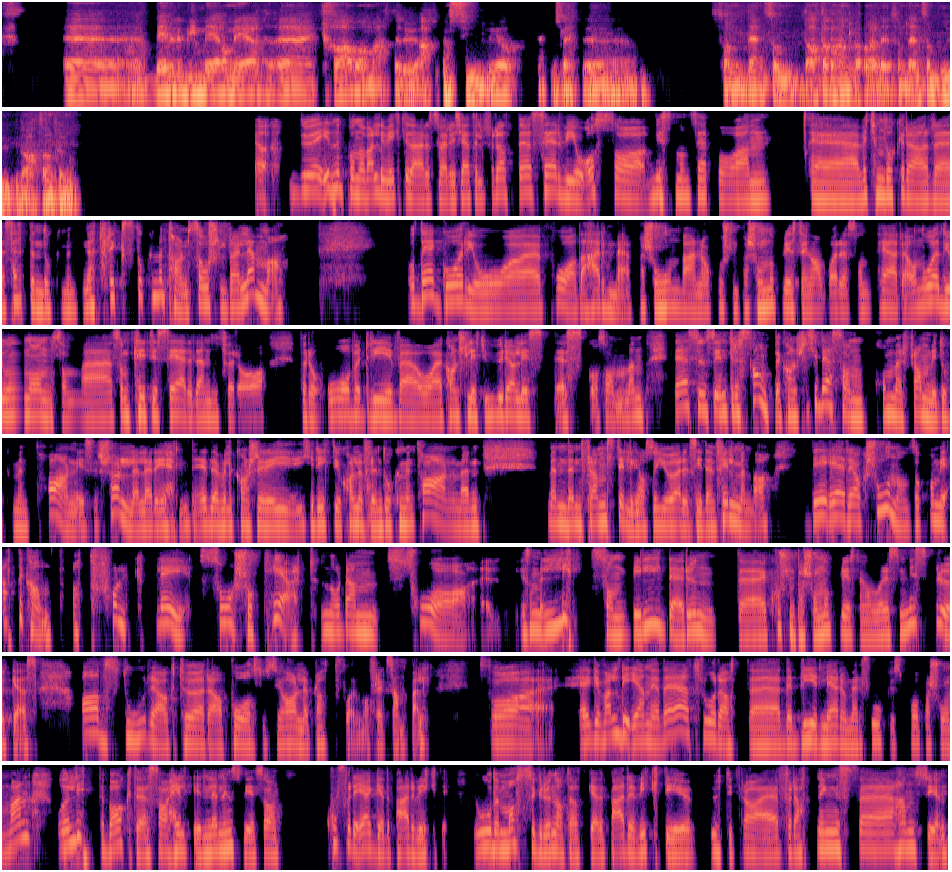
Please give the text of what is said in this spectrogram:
eh, Det vil bli mer og mer eh, krav om at du, kan synliggjøre rett og slett eh, som den som databehandler, eller som den som bruker dataen til noe. Ja, du er inne på noe veldig viktig der, Sverre Kjetil. For det ser vi jo også hvis man ser på Jeg vet ikke om dere har sett den Netflix-dokumentaren 'Social Dilemma'. Og det går jo eh, på det her med personvern og hvordan personopplysningene våre håndterer. Og nå er det jo noen som, eh, som kritiserer den for å, for å, overdrive og er kanskje litt urealistisk og sånn. Men det jeg syns er interessant, det er kanskje ikke det som kommer fram i dokumentaren i seg sjøl, eller det er vel kanskje ikke riktig å kalle det for en dokumentar, men, men den fremstillinga som gjøres i den filmen, da, det er reaksjonene som kom i etterkant. At folk ble så sjokkert når de så liksom, litt sånn bilde rundt eh, hvordan personopplysningene våre misbrukes av store aktører på sosiale plattformer f.eks. Så eh, jeg er veldig enig i det. Jeg tror at eh, det blir mer og mer fokus på personvern. Og litt tilbake til det jeg sa helt innledningsvis. så Hvorfor er GDPR viktig? Jo, det er masse grunner til at GDPR er viktig ut ifra forretningshensyn.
